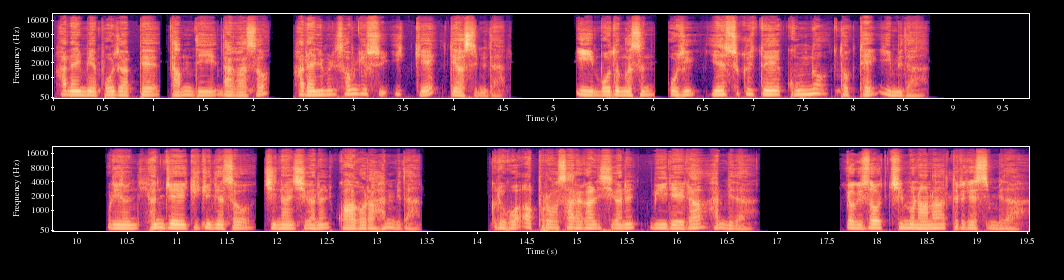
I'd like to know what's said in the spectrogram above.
하나님의 보좌 앞에 담대히 나가서 하나님을 섬길 수 있게 되었습니다. 이 모든 것은 오직 예수 그리스도의 공로 덕택입니다. 우리는 현재의 기준에서 지난 시간을 과거라 합니다. 그리고 앞으로 살아갈 시간을 미래라 합니다. 여기서 질문 하나 드리겠습니다.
